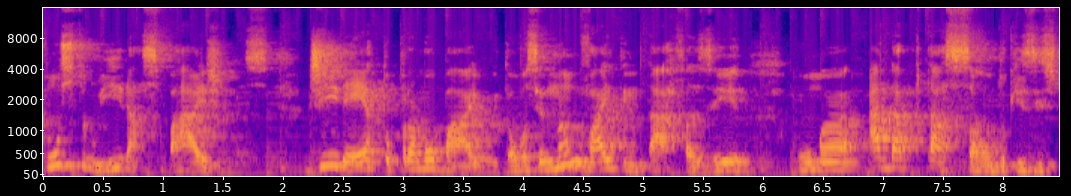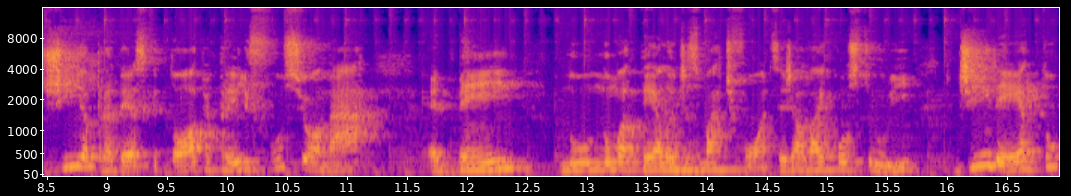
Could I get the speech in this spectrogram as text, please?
construir as páginas direto para mobile. Então, você não vai tentar fazer uma adaptação do que existia para desktop para ele funcionar é, bem no, numa tela de smartphone. Você já vai construir direto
